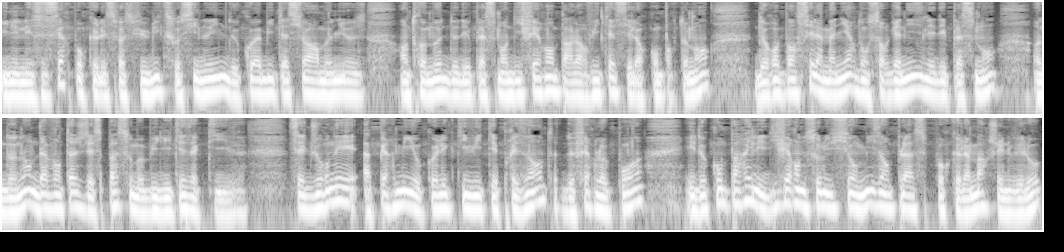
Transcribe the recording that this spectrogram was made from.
Il est nécessaire pour que l'espace public soit synonyme de cohabitation harmonieuse entre modes de déplacement différents par leur vitesse et leur comportement, de repenser la manière dont s'organisent les déplacements en donnant davantage d'espace aux mobilités actives. Cette journée a permis aux collectivités présentes de faire le point et de comparer les différentes solutions mises en place pour que la marche et le vélo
